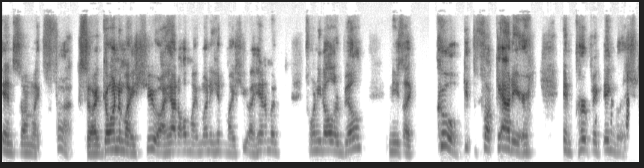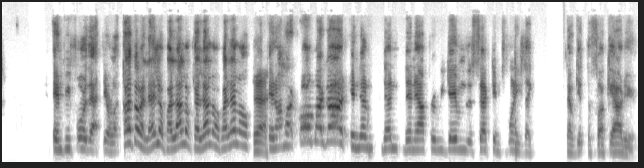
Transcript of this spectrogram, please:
and so I'm like, fuck. So I go into my shoe. I had all my money hit my shoe. I hand him a twenty dollar bill, and he's like, "Cool, get the fuck out of here," in perfect English. And before that, they were like, yeah. and I'm like, "Oh my god!" And then then then after we gave him the second twenty, he's like, "Now get the fuck out of here."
